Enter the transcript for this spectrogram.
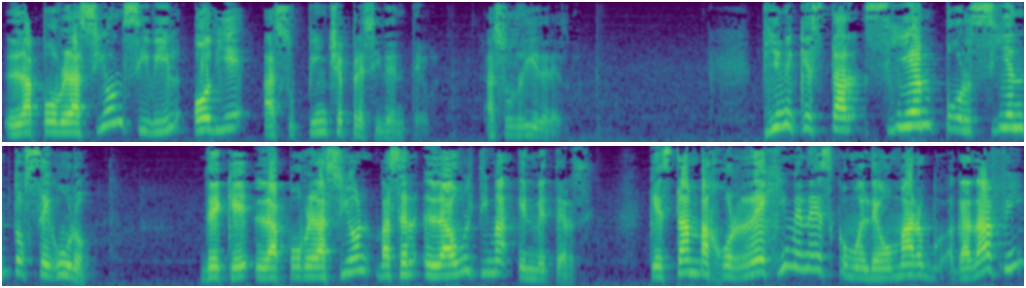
la población civil odie a su pinche presidente, a sus líderes. Tiene que estar 100% seguro de que la población va a ser la última en meterse. Que están bajo regímenes como el de Omar Gaddafi,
